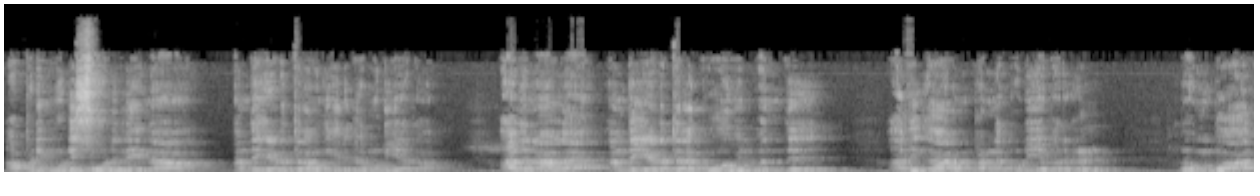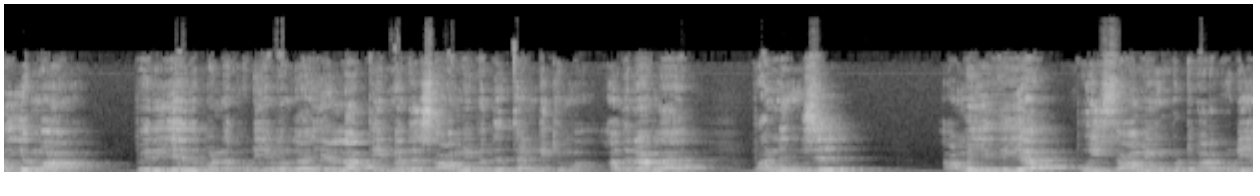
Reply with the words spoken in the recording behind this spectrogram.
அப்படி முடிசூடலைன்னா அந்த இடத்துல அவங்க இருக்க முடியாதான் அதனால் அந்த இடத்துல கோவில் வந்து அதிகாரம் பண்ணக்கூடியவர்கள் ரொம்ப அதிகமாக பெரிய இது பண்ணக்கூடியவங்க எல்லாத்தையுமே அந்த சாமி வந்து தண்டிக்குமா? அதனால் பணிஞ்சு அமைதியாக போய் சாமி கும்பிட்டு வரக்கூடிய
